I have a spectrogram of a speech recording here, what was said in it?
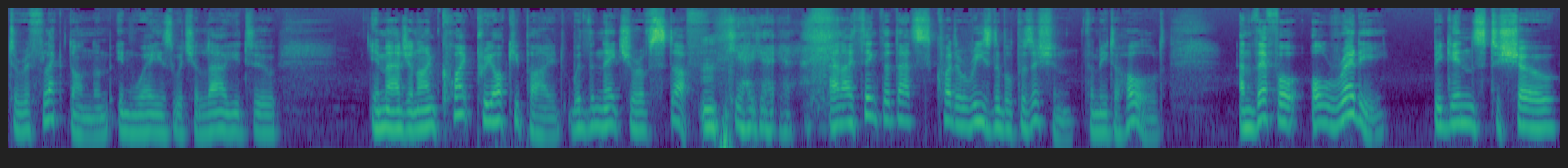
to reflect on them in ways which allow you to imagine I'm quite preoccupied with the nature of stuff. Mm, yeah, yeah, yeah. And I think that that's quite a reasonable position for me to hold. And therefore, already begins to show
